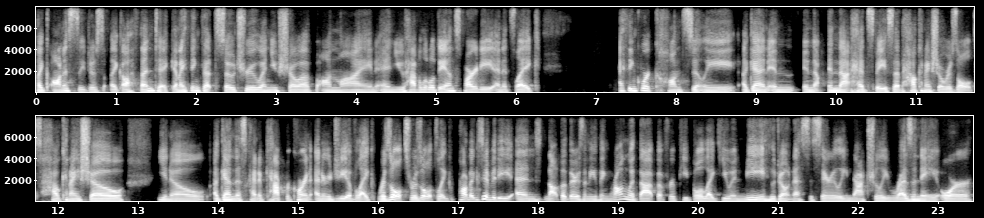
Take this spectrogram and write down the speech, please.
like honestly just like authentic and I think that's so true when you show up online and you have a little dance party and it's like I think we're constantly again in in in that headspace of how can I show results? How can I show you know, again, this kind of Capricorn energy of like results, results, like productivity. And not that there's anything wrong with that, but for people like you and me who don't necessarily naturally resonate or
